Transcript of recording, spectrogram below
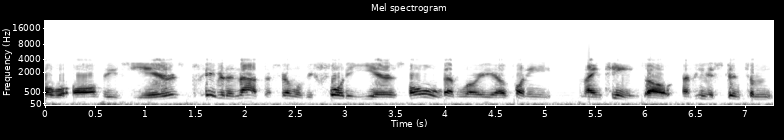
over all these years. Believe it or not, the film will be 40 years old February of 2019. So I mean, it's been some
